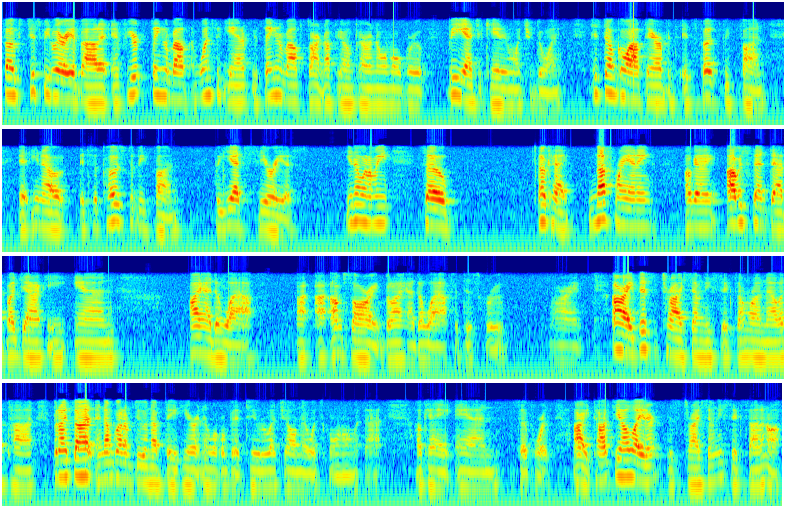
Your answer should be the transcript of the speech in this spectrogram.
folks, just be leery about it. If you're thinking about, once again, if you're thinking about starting up your own paranormal group, be educated in what you're doing. Just don't go out there. But it's supposed to be fun. It, you know, it's supposed to be fun, but yet serious. You know what I mean? So, okay, enough ranting. Okay, I was sent that by Jackie, and I had to laugh. I, I, I'm sorry, but I had to laugh at this group. All right. Alright, this is Try 76. I'm running out of time. But I thought, and I'm going to do an update here in a little bit too to let y'all know what's going on with that. Okay, and so forth. Alright, talk to y'all later. This is Try 76 signing off.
